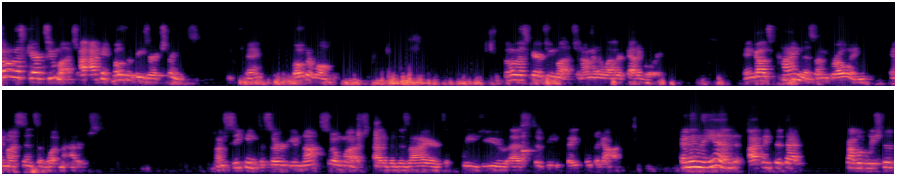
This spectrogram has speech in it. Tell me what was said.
Some of us care too much. I, I think both of these are extremes. Okay? Both are wrong. Some of us care too much, and I'm in the latter category. In God's kindness, I'm growing in my sense of what matters. I'm seeking to serve you not so much out of a desire to please you as to be faithful to God. And in the end, I think that that probably should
